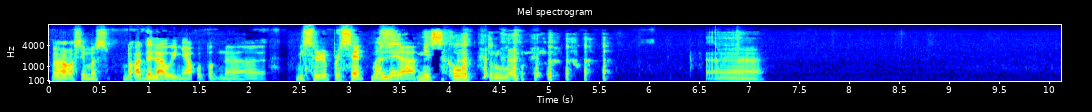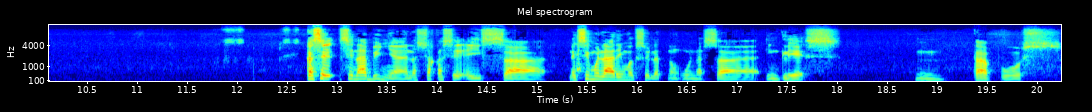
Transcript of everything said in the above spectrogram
baka kasi mas... Baka dalawin niya ako pag na misrepresent mo Mali, siya. misquote, true. Ah. Kasi sinabi niya na siya kasi ay sa nagsimula ring magsulat ng una sa Ingles. Hmm. Tapos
